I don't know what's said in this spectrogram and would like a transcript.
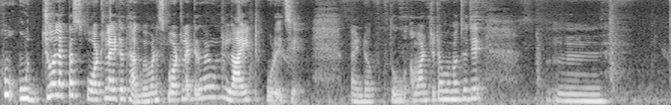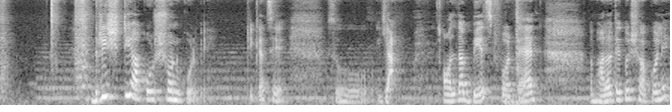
খুব উজ্জ্বল একটা স্পটলাইটে থাকবে। মানে স্পটলাইটে থাকবে মানে লাইট পড়েছে কাইন্ড অফ তো আমার যেটা মনে হচ্ছে যে দৃষ্টি আকর্ষণ করবে, ঠিক আছে? So yeah all the best for that ভালো থেকো সকলে,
